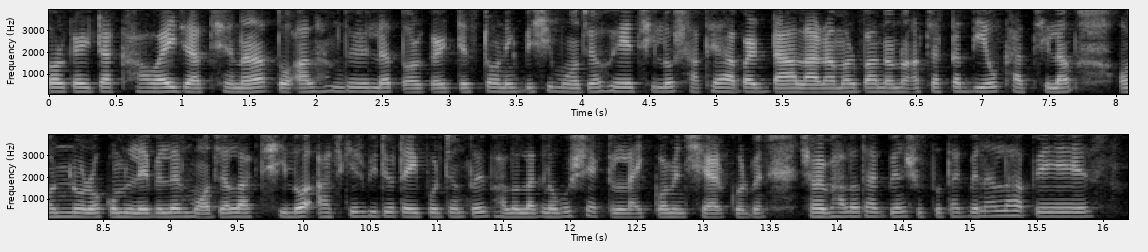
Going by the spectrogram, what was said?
তরকারিটা খাওয়াই যাচ্ছে না। তো আলহামদুলিল্লাহ তরকারির টেস্টটা অনেক বেশি মজা হয়েছিল। সাথে আবার ডাল আর আমার বানানো আচারটা দিয়েও খাচ্ছিলাম। অন্য অন্যরকম লেভেলের মজা লাগছিল। আজকের ভিডিওটা এই পর্যন্তই। ভালো লাগলে অবশ্যই একটা লাইক কমেন্ট শেয়ার করবেন। সবাই ভালো থাকবেন সুস্থ থাকবেন। আল্লাহ হাফেজ।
